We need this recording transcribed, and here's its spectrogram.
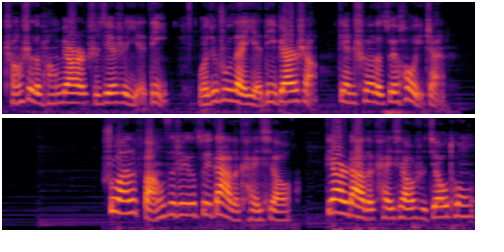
城市的旁边直接是野地，我就住在野地边上，电车的最后一站。说完了房子这个最大的开销，第二大的开销是交通。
